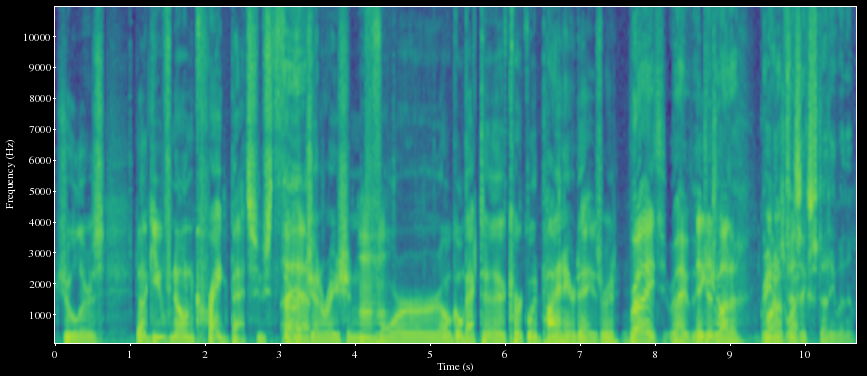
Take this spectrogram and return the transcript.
Jewelers. Doug, you've known Craig Betz, who's third have. generation mm-hmm. for, oh, going back to Kirkwood Pioneer days, right? Right, right. We Yeah, you did a lot him? of quantum knows what? physics study with him.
